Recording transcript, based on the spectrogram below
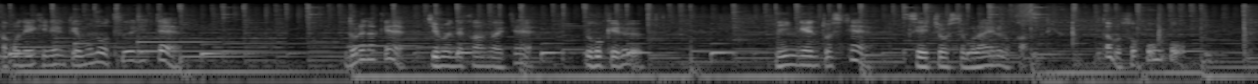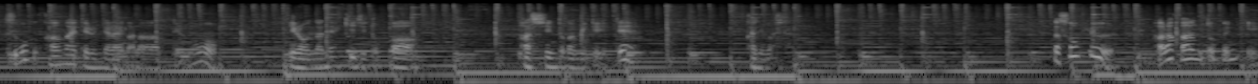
箱根駅伝というものを通じて、どれだけ自分で考えて動ける人間として成長してもらえるのかっていう、多分そこをすごく考えてるんじゃないかなっていうのを、いろんなね、記事とか、発信とか見ていて感じました。だそういう原監督に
